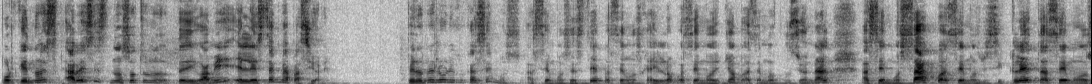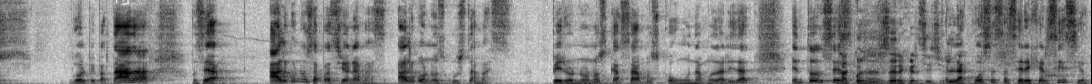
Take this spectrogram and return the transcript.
Porque no es, a veces nosotros, te digo, a mí el step me apasiona, pero no es lo único que hacemos. Hacemos step, hacemos high low, hacemos jump, hacemos funcional, hacemos saco, hacemos bicicleta, hacemos golpe patada, o sea, algo nos apasiona más, algo nos gusta más, pero no nos casamos con una modalidad. Entonces... La cosa es hacer ejercicio. La cosa es hacer ejercicio.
